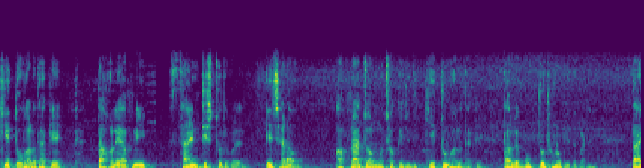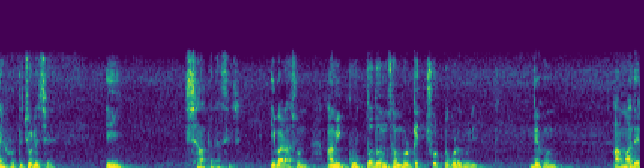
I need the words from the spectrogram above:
কেতু ভালো থাকে, তাহলে আপনি সায়েন্টিস্ট হতে পারেন। এছাড়াও, আপনার জন্মছকে যদি কেতু ভালো থাকে, তাহলে গুপ্তধনও পেতে পারেন। তাই হতে চলেছে এই সাত রাশির। এবার আসুন, আমি গুপ্তধন সম্পর্কে ছোট্ট করে বলি। দেখুন, আমাদের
